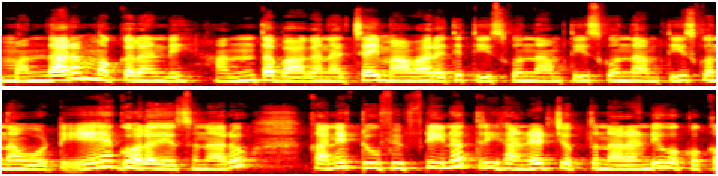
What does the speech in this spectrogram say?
మందారం మొక్కలండి. అంత బాగా నచ్చాయి. మా వారైతే తీసుకుందాం తీసుకుందాం తీసుకుందాం ఒకటే గోల చేస్తున్నారు. కానీ టూ ఫిఫ్టీనో త్రీ హండ్రెడ్ చెప్తున్నారండి. ఒక్కొక్క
